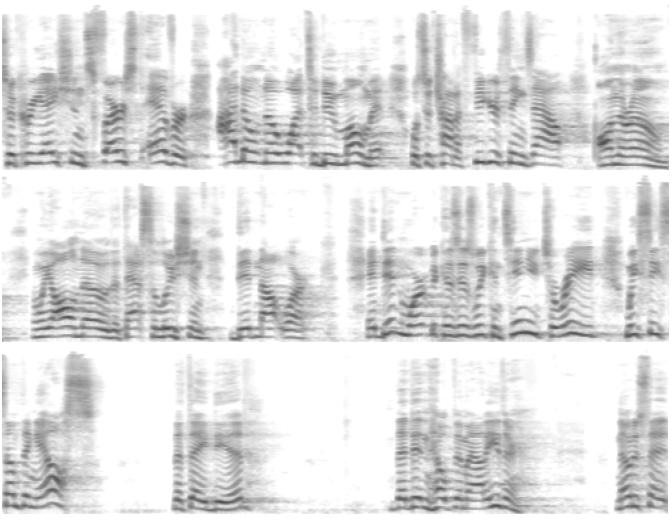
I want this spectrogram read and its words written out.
to creation's first ever, I don't know what to do moment was to try to figure things out on their own. And we all know that that solution did not work. It didn't work because as we continue to read, we see something else that they did that didn't help them out either. Notice that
